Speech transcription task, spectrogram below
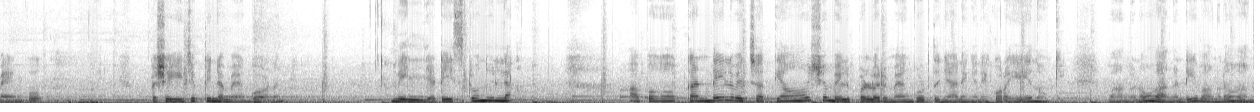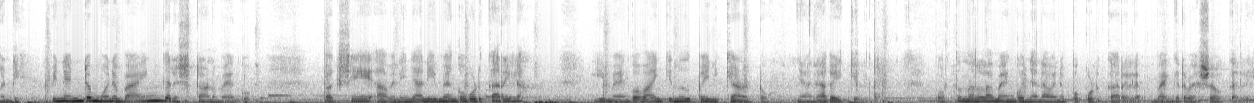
മാംഗോ പക്ഷേ ഈജിപ്തിന്റെ മാംഗോ ആണ്. വലിയ ടേസ്റ്റൊന്നുമില്ല അപ്പോൾ കണ്ടയിൽ വെച്ച് അത്യാവശ്യം വലുപ്പമുള്ള ഒരു മാംഗോ എടുത്ത് ഞാനിങ്ങനെ കുറേ നോക്കി. വാങ്ങണോ വാങ്ങണ്ടേ വാങ്ങണോ വാങ്ങണ്ടേ? പിന്നെ എന്റെ മോന് ഭയങ്കര ഇഷ്ടമാണ് മാംഗോ. പക്ഷേ അവന് ഞാൻ ഈ മാംഗോ കൊടുക്കാറില്ല. ഈ മാംഗോ വാങ്ങിക്കുന്നത് ഇപ്പോൾ എനിക്കാണ് കേട്ടോ. ഞാനാ കഴിക്കൽ പുറത്തുനിന്നുള്ള മാംഗോ ഞാൻ അവനിപ്പോൾ കൊടുക്കാറില്ല. ഭയങ്കര വിഷമൊക്കെ അല്ലേ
